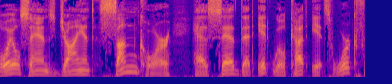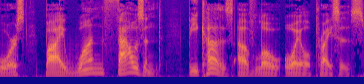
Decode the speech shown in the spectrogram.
oil sands giant Suncor has said that it will cut its workforce by 1,000 because of low oil prices.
